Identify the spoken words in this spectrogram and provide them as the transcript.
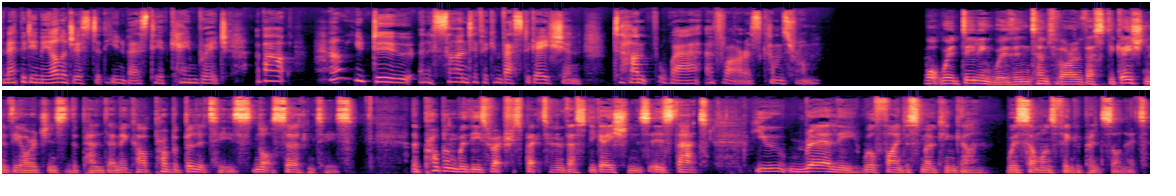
an epidemiologist at the University of Cambridge, about how you do a scientific investigation to hunt for where a virus comes from. What we're dealing with in terms of our investigation of the origins of the pandemic are probabilities, not certainties. The problem with these retrospective investigations is that you rarely will find a smoking gun with someone's fingerprints on it.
